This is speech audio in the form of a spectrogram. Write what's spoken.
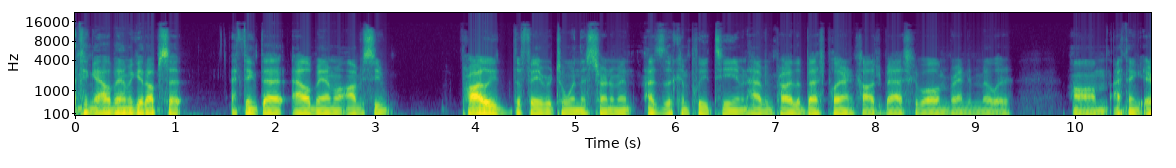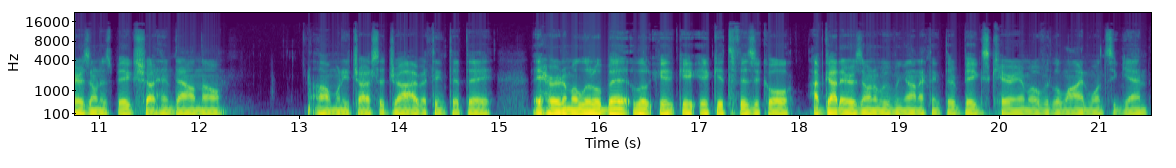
I think Alabama get upset. I think that Alabama, obviously, probably the favorite to win this tournament as the complete team and having probably the best player in college basketball and Brandon Miller. Um, I think Arizona's big shut him down though. Um, when he tries to drive, I think that they they hurt him a little bit. Look, it, it, it gets physical. I've got Arizona moving on. I think their bigs carry him over the line once again,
